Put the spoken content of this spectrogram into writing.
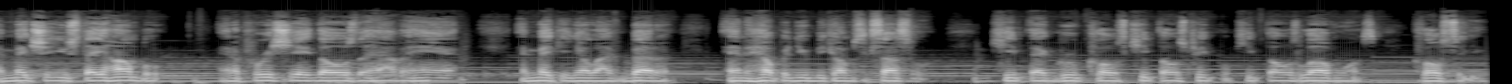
and make sure you stay humble and appreciate those that have a hand in making your life better and helping you become successful. Keep that group close, keep those people, keep those loved ones close to you.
